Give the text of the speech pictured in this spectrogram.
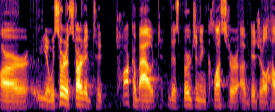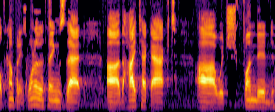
our, you know, we sort of started to talk about this burgeoning cluster of digital health companies. One of the things that uh, the HITECH Act uh, which funded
